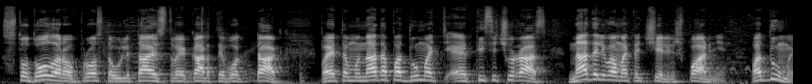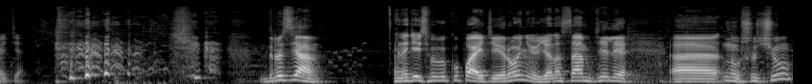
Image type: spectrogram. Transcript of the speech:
100 долларов просто улетают с твоей карты вот так. Поэтому надо подумать э, тысячу раз. Надо ли вам этот челлендж, парни? Подумайте. Друзья, надеюсь, вы выкупаете иронию. Я на самом деле, э, ну, шучу.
